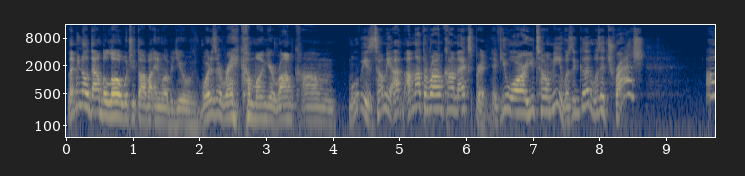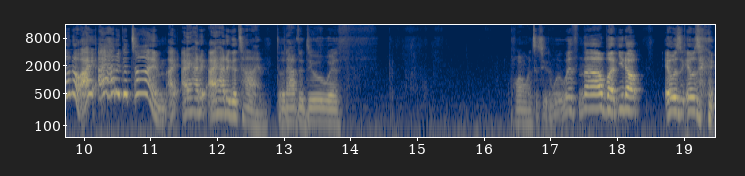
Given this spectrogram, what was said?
let me know down below what you thought about Anyone But You. Where does it rank among your rom com movies? Tell me. I'm not the rom com expert. If you are, you tell me. Was it good? Was it trash? Oh no, I, I had a good time. I, I had a, I had a good time. Does it have to do with who I went to see the movie with? No, but you know, it was it was it,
